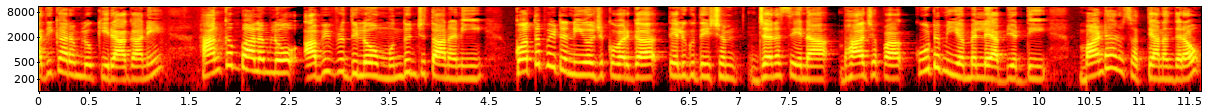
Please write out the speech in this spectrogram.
అధికారంలోకి రాగానే అంకంపాలెంలో అభివృద్ధిలో ముందుంచుతానని కొత్తపేట నియోజకవర్గ తెలుగుదేశం జనసేన భాజపా కూటమి ఎమ్మెల్యే అభ్యర్థి బండారు సత్యానందరావు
